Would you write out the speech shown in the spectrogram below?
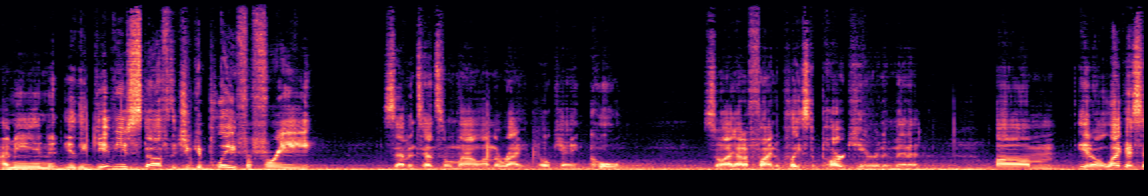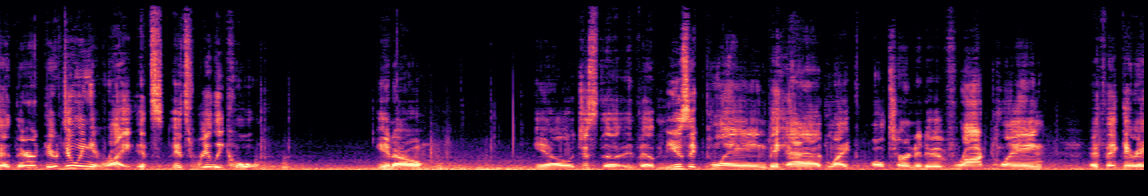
I mean, they give you stuff that you can play for free. Seven tenths of a mile on the right. Okay, cool. So I got to find a place to park here in a minute. Um, you know, like I said, they're they're doing it right. It's it's really cool. You know, you know, just the the music playing. They had like alternative rock playing. I think they were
